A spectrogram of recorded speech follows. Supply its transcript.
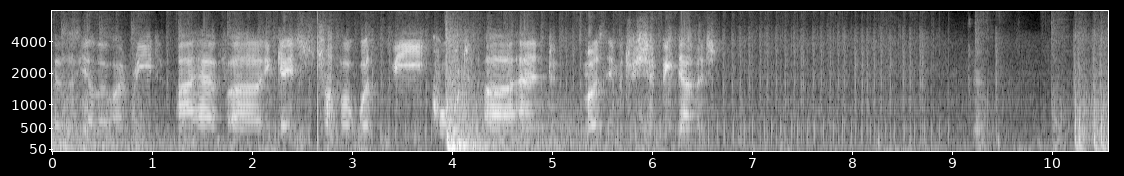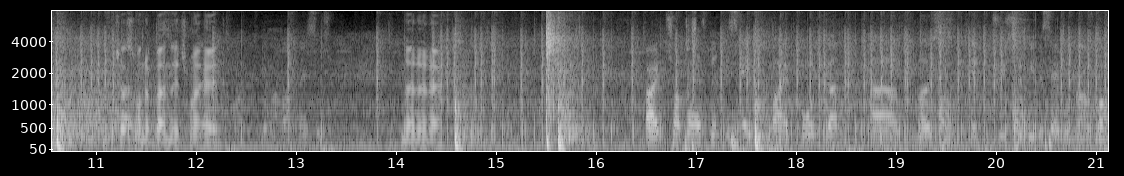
This is Yellow, I read. I have uh, engaged Chopper with the Kord uh, and most infantry should be damaged. Okay. Just want to bandage my head. No, no, no. Alright, Chopper has been disabled by a Kord gun. Uh, most infantry should be disabled now as well.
